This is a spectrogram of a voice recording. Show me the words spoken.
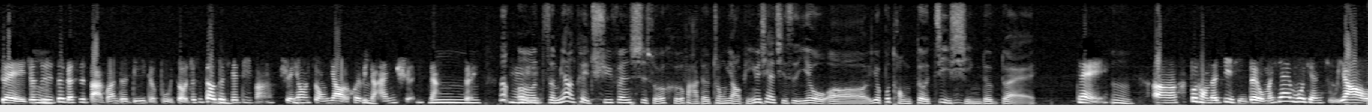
对，就是这个是把关的第一个步骤，嗯、就是到这些地方选用中药会比较安全，嗯、这样对。那呃，怎么样可以区分是所谓合法的中药品？因为现在其实也有呃有不同的剂型，对不对？对，嗯。呃，不同的剂型，对，我们现在目前主要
